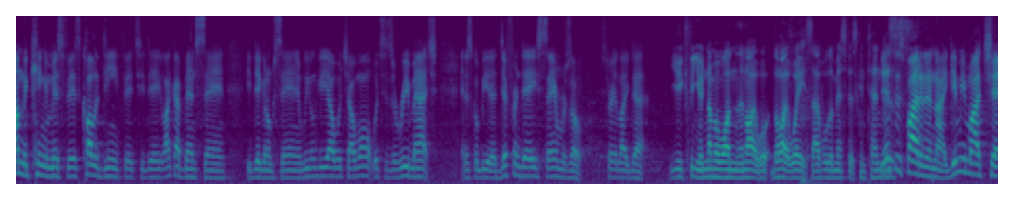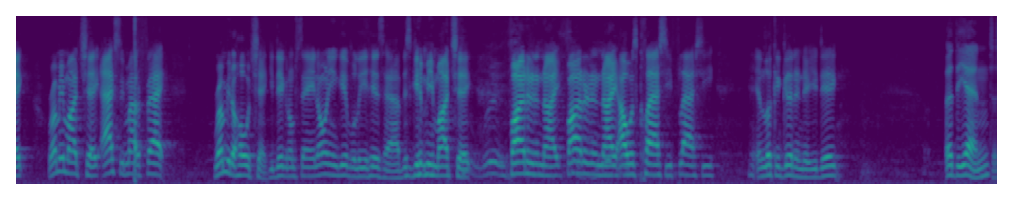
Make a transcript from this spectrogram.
I'm the king of misfits. Call it Deen Fitz. You dig? Like I've been saying, you dig what I'm saying? And we gonna give y'all what y'all want, which is a rematch, and it's gonna be a different day, same result, straight like that. You think you're number one in the night the lightweights out of all the misfits contenders? This is fight of the night. Give me my check. Run me my check. Actually, matter of fact, run me the whole check. You dig what I'm saying? Don't even give Walid his half. Just give me my check. Fight of the night. Fight of the night. I was classy, flashy, and looking good in there. You dig? At the end,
